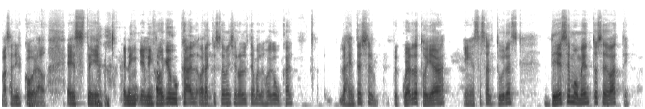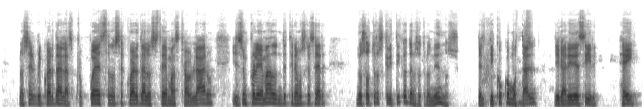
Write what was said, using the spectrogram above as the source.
va a salir cobrado. Este, el, el enjuague bucal, ahora que usted mencionó el tema del enjuague bucal, la gente se recuerda todavía en estas alturas de ese momento, ese debate. No se recuerda las propuestas, no se recuerda los temas que hablaron, y es un problema donde tenemos que ser nosotros críticos de nosotros mismos, del tico como tal, llegar y decir, hey,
